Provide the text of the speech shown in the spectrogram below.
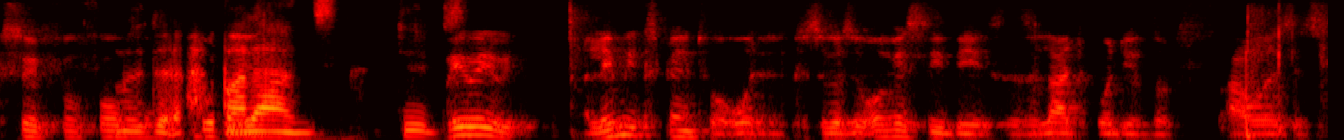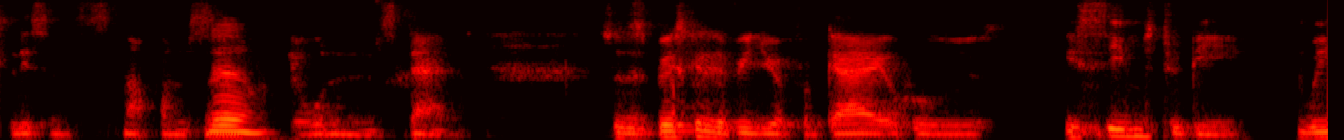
So for for, for balance. Dude. wait, wait, wait. Let me explain to our audience because- because obviously there's, there's a large audience of ours that listens now from some Yeah. they wouldn't understand. So there's basically a video of a guy who he seems to be we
